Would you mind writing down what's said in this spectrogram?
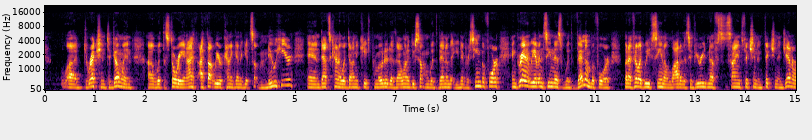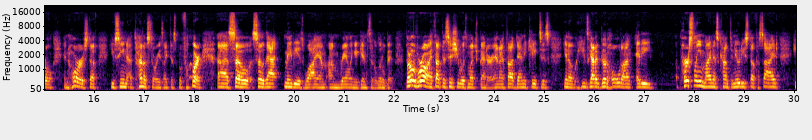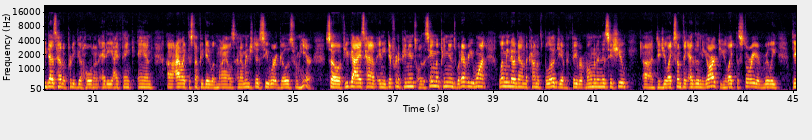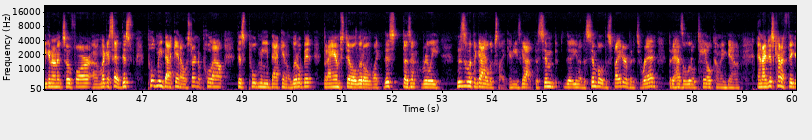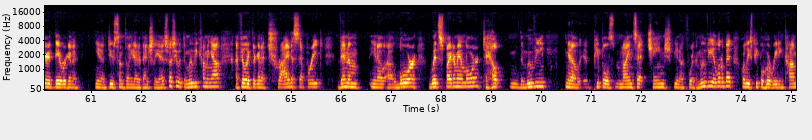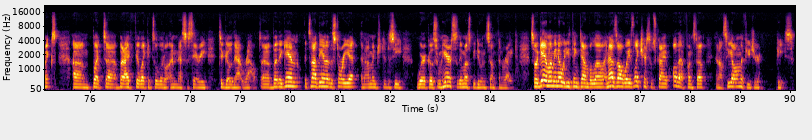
uh, direction to go in uh, with the story. And I, I thought we were kind of going to get something new here. And that's kind of what Donny Cates promoted as I want to do something with Venom that you've never seen before. And granted, we haven't seen this with Venom before, but I feel like we've seen a lot of this. If you read enough science fiction and fiction in general and horror stuff, you've seen a ton of stories like this before. Uh, so so that maybe is why I'm, I'm railing against it a little bit. But overall, I thought this issue was much better. And I thought Donny Cates is, you know, he's got a good hold on Eddie personally, minus continuity stuff aside, he does have a pretty good hold on Eddie, I think, and uh, I like the stuff he did with Miles, and I'm interested to see where it goes from here. So if you guys have any different opinions or the same opinions, whatever you want, let me know down in the comments below. Do you have a favorite moment in this issue? Uh, did you like something other than the art? Do you like the story? Are really digging on it so far? Um, like I said, this pulled me back in. I was starting to pull out. This pulled me back in a little bit, but I am still a little like this doesn't really this is what the guy looks like. And he's got the sim the you know the symbol of the spider but it's red but it has a little tail coming down. And i just kind of figured they were going to you know do something like that eventually. Especially with the movie coming out i feel like they're going to try to separate venom you know uh, lore with spider-man lore to help the movie you know people's mindset change you know for the movie a little bit or at least people who are reading comics. Um, but uh, but i feel like it's a little unnecessary to go that route. Uh, but again it's not the end of the story yet and i'm interested to see where it goes from here so they must be doing something right. So again let me know what you think down below and as always like share subscribe all that fun stuff and i'll see y'all in the future. Peace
